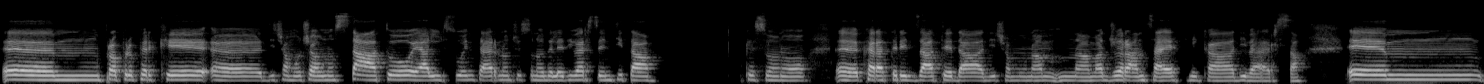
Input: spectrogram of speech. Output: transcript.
Ehm, proprio perché eh, diciamo c'è uno Stato e al suo interno ci sono delle diverse entità che sono eh, caratterizzate da diciamo, una, una, maggioranza etnica diversa. Ehm,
